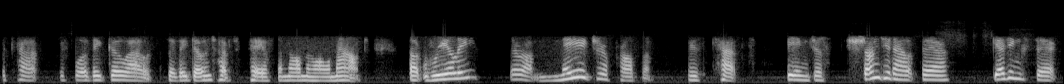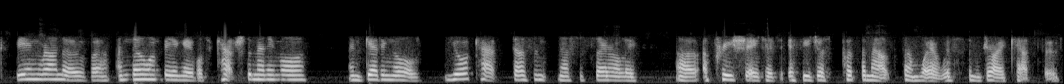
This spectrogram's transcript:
the cats before they go out so they don't have to pay a phenomenal amount. But really, there are major problems with cats being just shunted out there, getting sick, being run over, and no one being able to catch them anymore and getting old. Your cat doesn't necessarily uh, appreciate it if you just put them out somewhere with some dry cat food.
